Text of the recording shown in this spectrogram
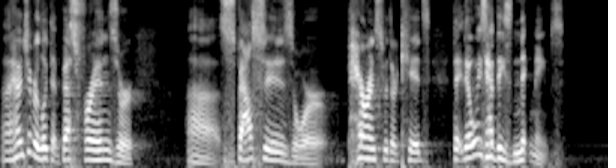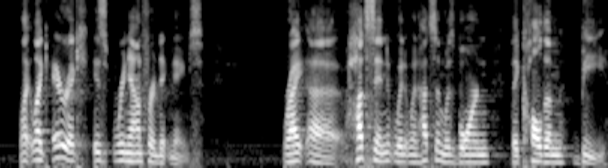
Uh, haven't you ever looked at best friends or uh, spouses or parents with their kids? They, they always have these nicknames. Like, like Eric is renowned for nicknames, right? Uh, Hudson, when, when Hudson was born, they called him B,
